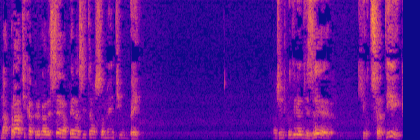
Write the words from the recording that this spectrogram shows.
na prática, prevalecer apenas e tão somente o bem a gente poderia dizer que o tzadik,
